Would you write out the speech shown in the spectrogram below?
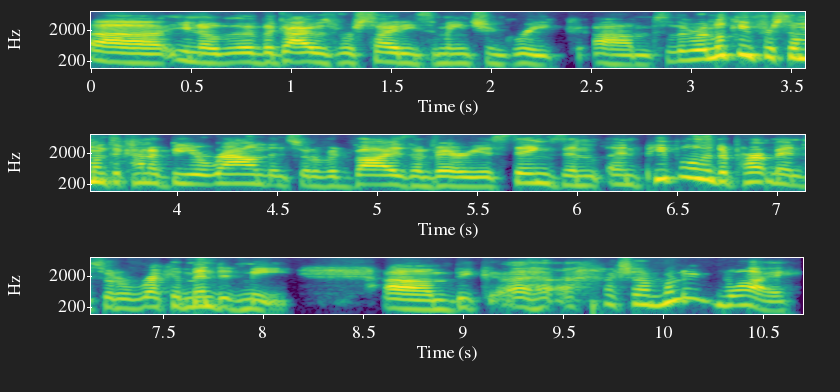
uh, you know, the, the guy was reciting some ancient Greek. Um, so they were looking for someone to kind of be around and sort of advise on various things. And, and people in the department sort of recommended me. Um, because, uh, actually, I'm wondering why.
